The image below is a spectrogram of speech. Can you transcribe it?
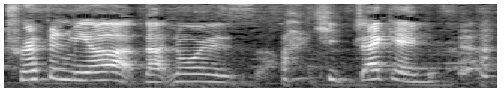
tripping me up, that noise. I keep checking.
